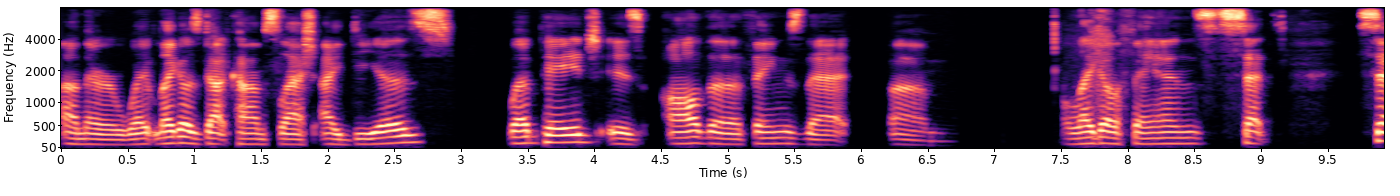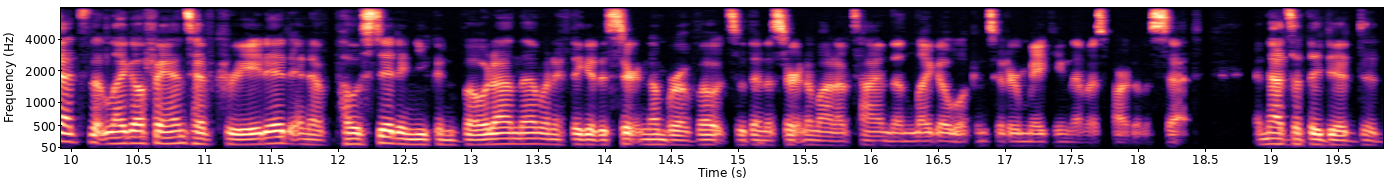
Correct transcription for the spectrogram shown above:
on their way, legos.com slash ideas webpage is all the things that um, lego fans set sets that lego fans have created and have posted and you can vote on them. And if they get a certain number of votes within a certain amount of time then lego will consider making them as part of a set. And that's what they did to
